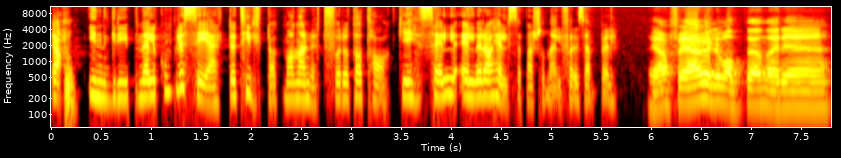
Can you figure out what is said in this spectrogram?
ja, inngripende eller kompliserte tiltak man er nødt for å ta tak i selv, eller av helsepersonell f.eks. Ja, for jeg er veldig vant til den der,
